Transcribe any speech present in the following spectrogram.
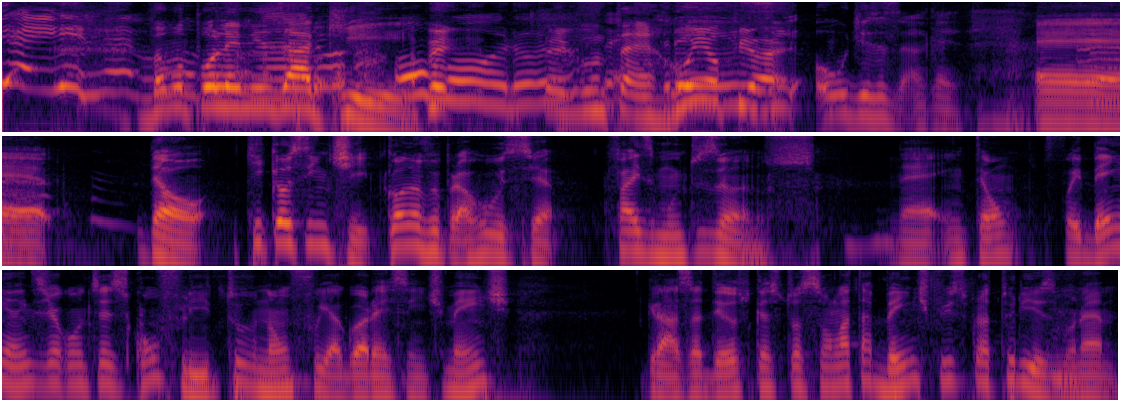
E aí, né? Vamos polemizar Bolsonaro aqui. Ou Per- Moro? não Pergunta sei. é ruim ou 13 pior? Ou 16. ok. É, então, o que, que eu senti? Quando eu fui pra Rússia, faz muitos anos. Né? Então, foi bem antes de acontecer esse conflito. Não fui agora recentemente. Graças a Deus, porque a situação lá tá bem difícil pra turismo, né?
